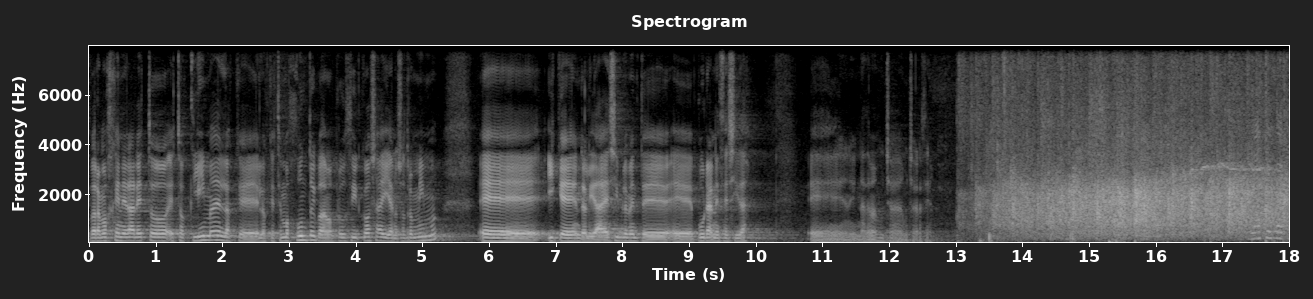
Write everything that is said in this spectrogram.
podamos generar estos, estos climas en los que, los que estemos juntos y podamos producir cosas y a nosotros mismos eh, y que en realidad es simplemente eh, pura necesidad. Eh, nada más, muchas, muchas gracias. Gracias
